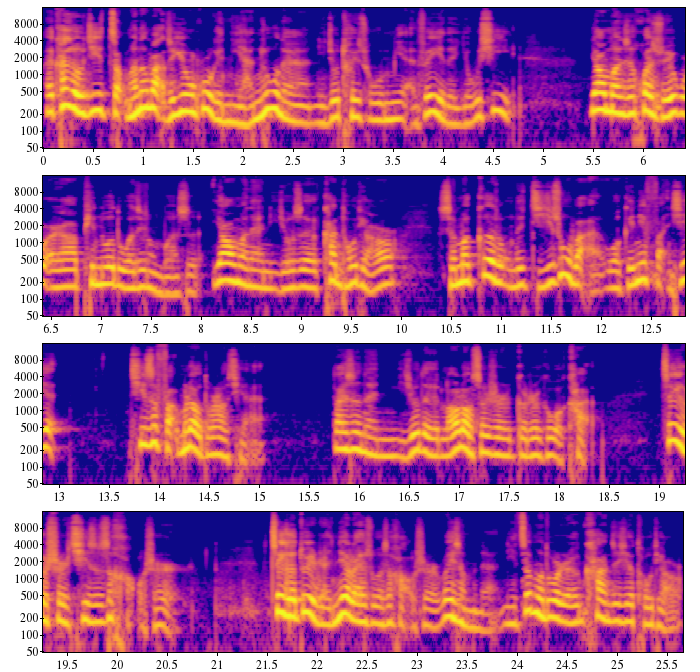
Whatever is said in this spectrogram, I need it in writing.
哎，看手机怎么能把这用户给粘住呢？你就推出免费的游戏，要么是换水果啊、拼多多这种模式，要么呢你就是看头条。什么各种的极速版，我给你返现，其实返不了多少钱，但是呢，你就得老老实实搁这给我看，这个事儿其实是好事儿，这个对人家来说是好事儿。为什么呢？你这么多人看这些头条，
